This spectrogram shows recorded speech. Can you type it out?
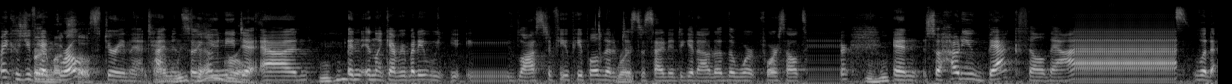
Right, because you've Very had growth so. during that time, and so had you need growth. to add, mm-hmm. and, and like everybody, we, you, you've lost a few people that have just decided to get out of the workforce altogether. Mm-hmm. And so, how do you backfill that? What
